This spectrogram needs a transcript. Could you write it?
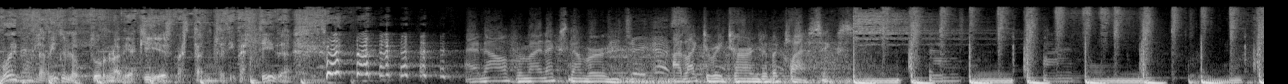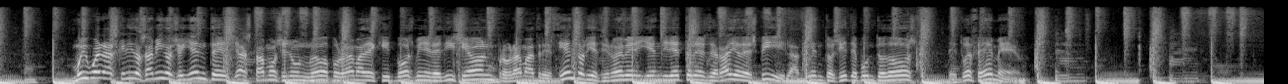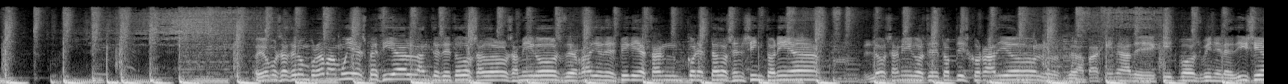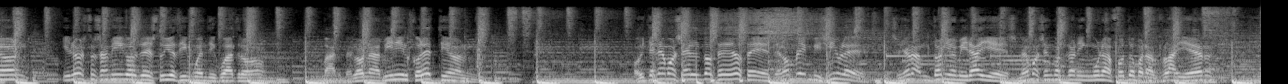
Bueno, la vida nocturna de aquí es bastante divertida. And now for my next number, I'd like to return to the classics. Muy buenas queridos amigos y oyentes, ya estamos en un nuevo programa de Hitbox Mini Edition, programa 319 y en directo desde Radio Despí, la 107.2 de tu FM. Hoy vamos a hacer un programa muy especial. Antes de todo, saludar a los amigos de Radio Despí que ya están conectados en sintonía. Los amigos de Top Disco Radio, los de la página de Hitbox Vinyl Edition y nuestros amigos de Estudio 54, Barcelona Vinyl Collection. Hoy tenemos el 12 de 12 del hombre invisible, el señor Antonio Miralles. No hemos encontrado ninguna foto para el flyer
